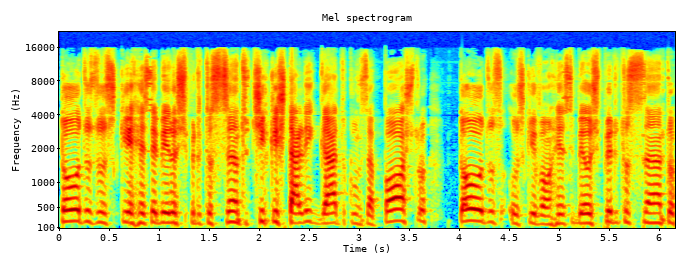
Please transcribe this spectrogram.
todos os que receberam o Espírito Santo tinham que estar ligados com os apóstolos, todos os que vão receber o Espírito Santo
